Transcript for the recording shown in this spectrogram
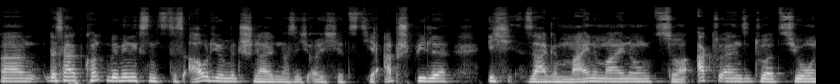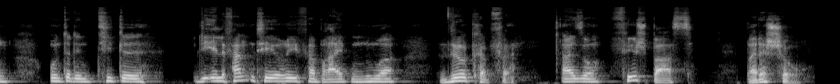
Ähm, deshalb konnten wir wenigstens das Audio mitschneiden, was ich euch jetzt hier abspiele. Ich sage meine Meinung zur aktuellen Situation unter dem Titel Die Elefantentheorie verbreiten nur Wirrköpfe. Also viel Spaß bei der Show.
